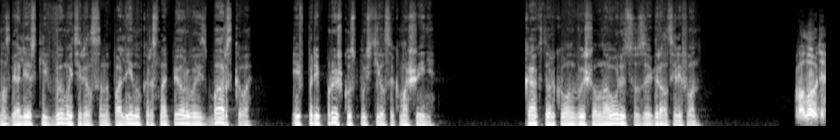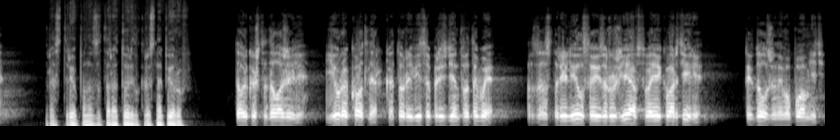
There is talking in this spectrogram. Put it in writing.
Мозголевский выматерился на Полину Красноперова из Барского и в припрыжку спустился к машине. Как только он вышел на улицу, заиграл телефон. «Володя!» — растрепанно затараторил Красноперов. «Только что доложили. Юра Котлер, который вице-президент ВТБ, застрелился из ружья в своей квартире. Ты должен его помнить.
